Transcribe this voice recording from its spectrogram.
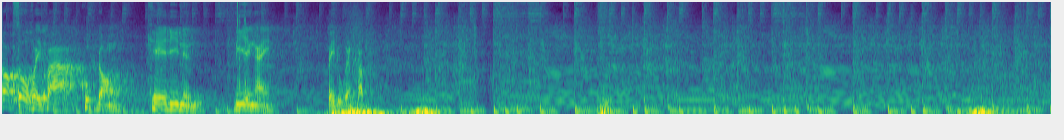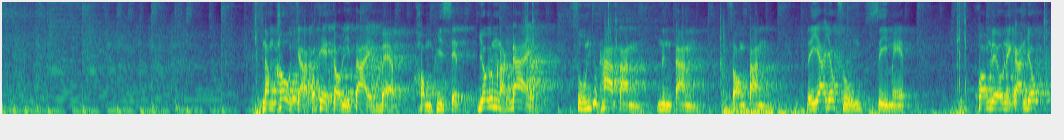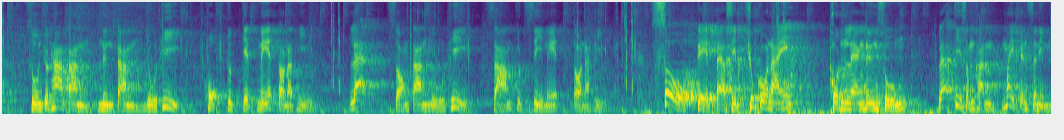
ลอกโซ่ไฟฟ้าคุกดอง KD1 ดียังไง ไปดูกันครับ นำเข้าจากประเทศเกาหลีใต้แบบคอมพิเซตยกน้ำหนักได้ 0.5 ตัน 1 ตัน 2 ตัน ระยะยกสูง 4 เมตร ความเร็วในการยก 0.5 ตัน 1 ตันอยู่ที่ 6.7 เมตรต่อนาที และ 2 ตันอยู่ที่ 3.4 เมตรต่อนาที โซ่เกรด 80 ชุกโกไนท์ทนแรงดึงสูง และที่สำคัญไม่เป็นสนิม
